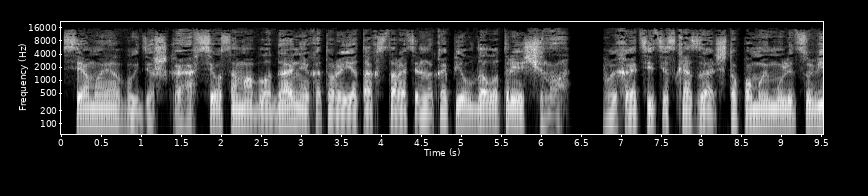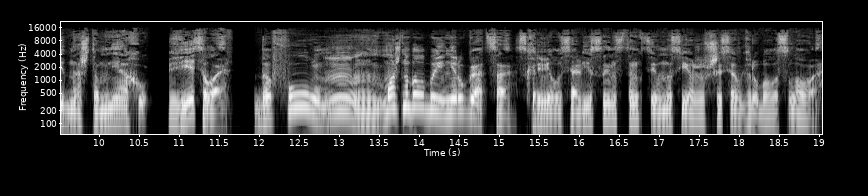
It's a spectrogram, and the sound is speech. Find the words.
Вся моя выдержка, все самообладание, которое я так старательно копил, дало трещину. Вы хотите сказать, что по моему лицу видно, что мне оху... Весело? Да фу, можно было бы и не ругаться, скривилась Алиса, инстинктивно съежившись от грубого слова.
